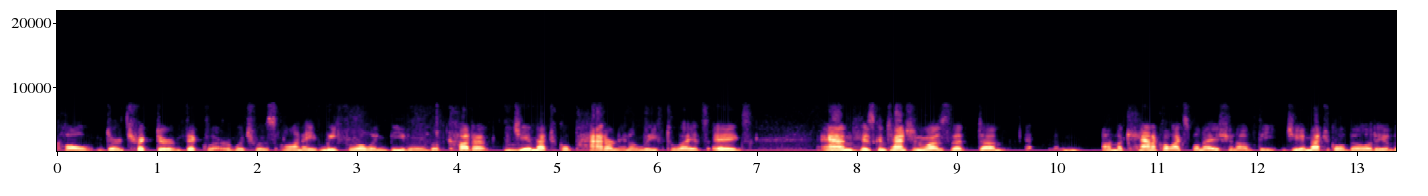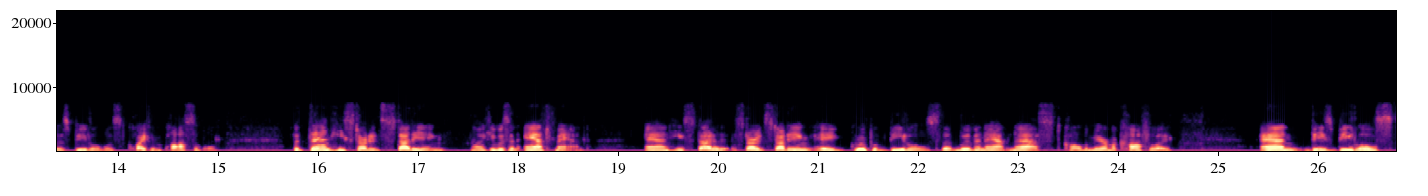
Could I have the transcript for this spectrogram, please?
called Der Trichterwickler, which was on a leaf-rolling beetle that cut a mm-hmm. geometrical pattern in a leaf to lay its eggs. And his contention was that um, a mechanical explanation of the geometrical ability of this beetle was quite impossible. But then he started studying. Uh, he was an ant man and he started, started studying a group of beetles that live in ant nests called the Myrmecophila. And these beetles,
